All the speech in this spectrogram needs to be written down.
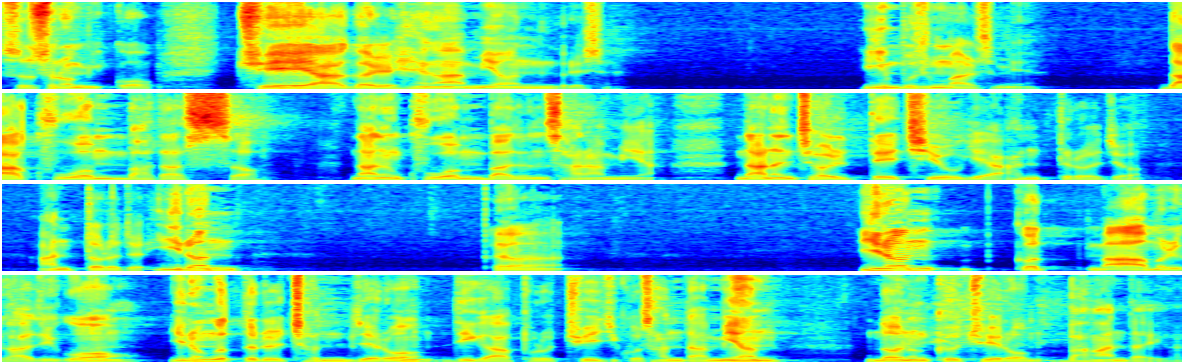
스스로 믿고 죄악을 행하면 그랬어요. 이게 무슨 말씀이에요? 나 구원받았어. 나는 구원받은 사람이야. 나는 절대 지옥에 안 떨어져. 안 떨어져. 이런 어, 이런 것 마음을 가지고 이런 것들을 전제로 네가 앞으로 죄 짓고 산다면 너는 그 죄로 망한다 이거예요.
